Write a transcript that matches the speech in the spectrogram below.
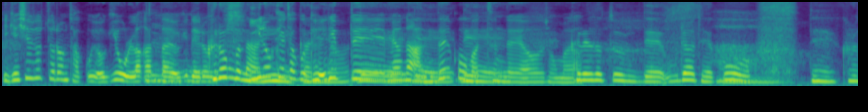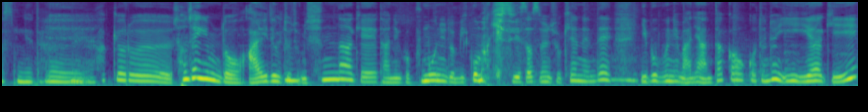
이게 시소처럼 자꾸 여기 올라갔다 네. 여기 내려 그런 건 이렇게 자꾸 대립되면 네. 안될 것 같은데요 정말 그래서 좀 네, 우려되고 아. 네 그렇습니다. 네. 학교를 선생님도 아이들도 음. 좀 신나게 다니고 부모님도 믿고 맡길 수 있었으면 좋겠는데 음. 이 부분이 많이 안타까웠거든요. 이 이야기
